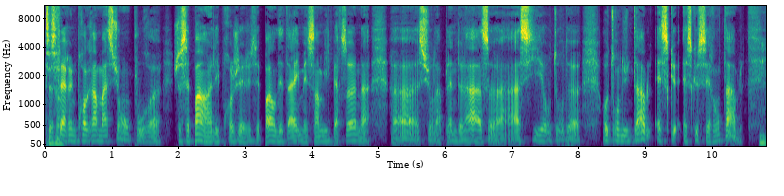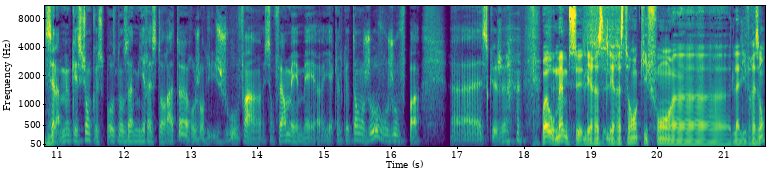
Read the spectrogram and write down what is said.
C'est de ça. faire une programmation pour, euh, je sais pas, hein, les projets, je sais pas en détail, mais 5000 personnes euh, sur la plaine de l'As, euh, assis autour de autour d'une table, est-ce que est-ce que c'est rentable? Mhm. C'est la même question que se posent nos amis restaurateurs aujourd'hui. Enfin, ils sont fermés, mais il y a quelque temps, j'ouvre ou j'ouvre pas? Est-ce que je Ouais, ou même les, res- les restaurants qui font euh, de la livraison.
